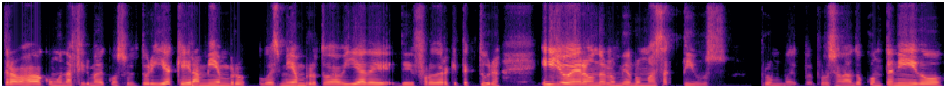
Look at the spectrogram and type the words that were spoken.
trabajaba con una firma de consultoría que era miembro, o es miembro todavía de, de Foro de Arquitectura, y yo era uno de los miembros más activos proporcionando contenido,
